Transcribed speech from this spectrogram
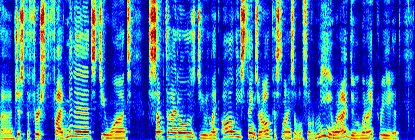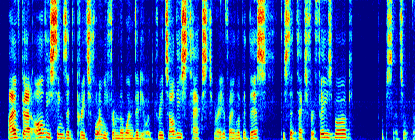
uh, just the first five minutes? Do you want subtitles do you like all these things are all customizable. So for me what I do when I create it I've got all these things that it creates for me from the one video. It creates all these text right? If I look at this this is the text for Facebook. Oops that's open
